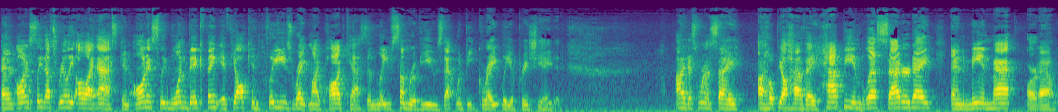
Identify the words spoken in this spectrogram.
And honestly, that's really all I ask. And honestly, one big thing if y'all can please rate my podcast and leave some reviews, that would be greatly appreciated. I just want to say, I hope y'all have a happy and blessed Saturday, and me and Matt are out.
